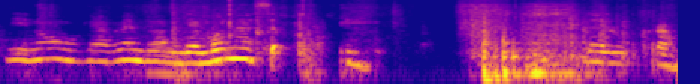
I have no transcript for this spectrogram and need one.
Din nou le avem la îndemână să le lucrăm.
